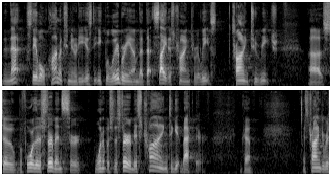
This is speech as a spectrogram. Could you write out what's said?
and that stable climax community is the equilibrium that that site is trying to release, trying to reach. Uh, so before the disturbance, or when it was disturbed, it's trying to get back there. Okay? It's trying to re-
